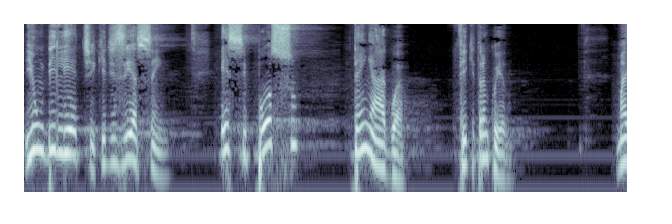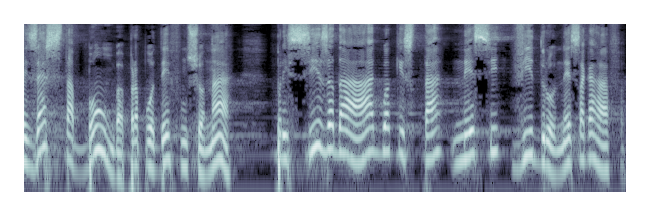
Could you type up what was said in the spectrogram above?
e um bilhete que dizia assim: Esse poço tem água, fique tranquilo. Mas esta bomba, para poder funcionar, precisa da água que está nesse vidro, nessa garrafa.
